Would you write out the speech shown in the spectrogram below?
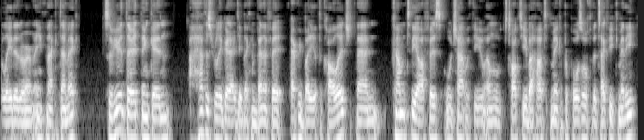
related or anything academic. So if you're there thinking, I have this really great idea that can benefit everybody at the college, then come to the office, we'll chat with you and we'll talk to you about how to make a proposal for the tech fee committee.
